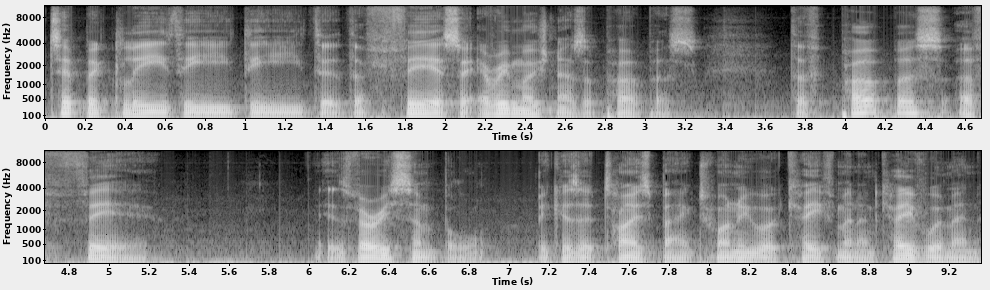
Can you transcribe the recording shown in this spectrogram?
typically the, the, the, the fear, so every emotion has a purpose. The purpose of fear is very simple because it ties back to when we were cavemen and cavewomen.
